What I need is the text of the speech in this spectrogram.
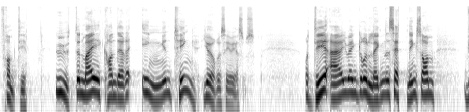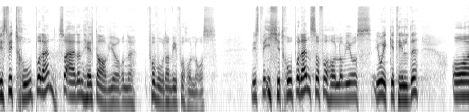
framtid. Uten meg kan dere ingenting gjøre, sier Jesus. Og Det er jo en grunnleggende setning som, hvis vi tror på den, så er den helt avgjørende for hvordan vi forholder oss. Hvis vi ikke tror på den, så forholder vi oss jo ikke til det. Og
